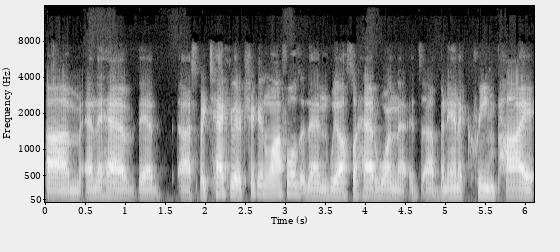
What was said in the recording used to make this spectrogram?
Um, and they have they had uh, spectacular chicken waffles, and then we also had one that it's a banana cream pie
